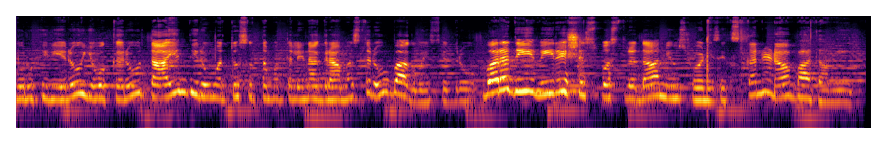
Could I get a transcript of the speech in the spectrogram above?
ಗುರು ಹಿರಿಯರು, ಯುವಕರು, ತಾಯಂದಿರು ಮತ್ತು ಸುತ್ತಮುತ್ತಲಿನ ಗ್ರಾಮಸ್ಥರು ಭಾಗವಹಿಸಿದ್ರು ವರದಿ Veeresha Vastrada news twenty six Kannada, Badami.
